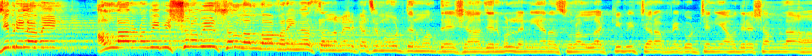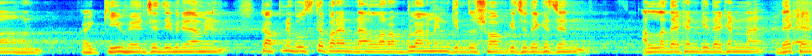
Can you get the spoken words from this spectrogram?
জিবরিল আমিন, আল্লাহর নবী বিশ্বনবী ওয়াসাল্লামের কাছে মুহূর্তের মধ্যে এসে হাজির বললেন, ইয়া রাসূলুল্লাহ, কি বিচার আপনি করছেন ইয়াহুদের সামলান? কি হয়েছে জিবরিল আমিন? আপনি বুঝতে পারেন না, আল্লাহ রাব্বুল আলামিন কিন্তু সব কিছু দেখেছেন। আল্লাহ দেখেন কি দেখেন না? দেখেন।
